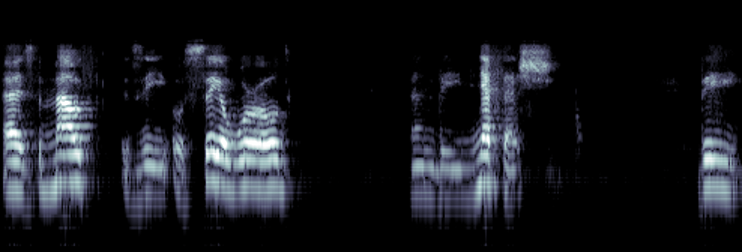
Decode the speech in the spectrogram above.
as the mouth is the Asiyah world and the Nefesh, the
